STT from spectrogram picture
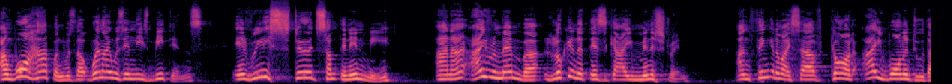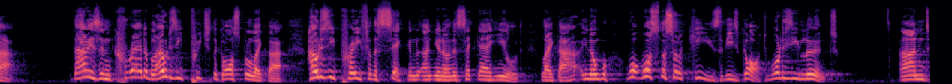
And what happened was that when I was in these meetings, it really stirred something in me and I, I remember looking at this guy ministering and thinking to myself, God, I want to do that. That is incredible. How does he preach the gospel like that? How does he pray for the sick and, and you know, the sick are healed like that? You know, what, what's the sort of keys that he's got? What has he learned? And,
